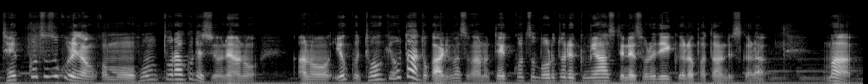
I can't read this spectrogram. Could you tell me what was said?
鉄骨作りなんかもう本当楽ですよね。あの、あの、よく東京タワーとかありますが、あの、鉄骨ボルトで組み合わせてね、それでいくようなパターンですから、まあ、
